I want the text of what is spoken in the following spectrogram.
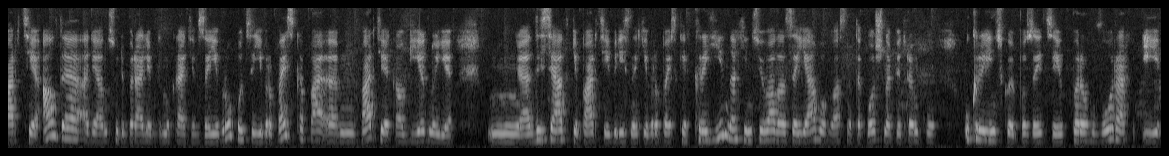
партії АЛДЕ Альянсу лібералів демократів за Європу, це європейська е, партія, яка об'єднує десятки партій в різних європейських країнах. Ініціювала заяву власне також на підтримку української позиції в переговорах і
